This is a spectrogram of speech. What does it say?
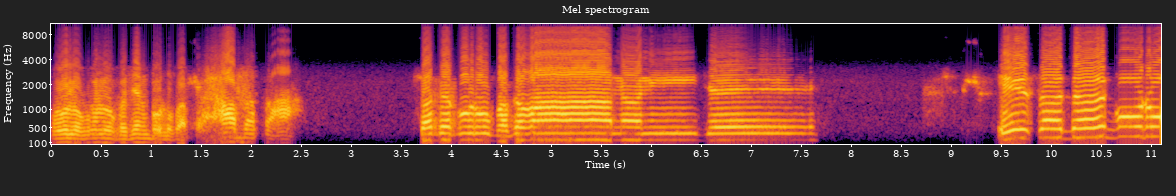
બોલો બોલો ભજન બોલો બાપા. હા બાપા. સદગુરુ ભગવાનની જય. એ સદગુરુ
